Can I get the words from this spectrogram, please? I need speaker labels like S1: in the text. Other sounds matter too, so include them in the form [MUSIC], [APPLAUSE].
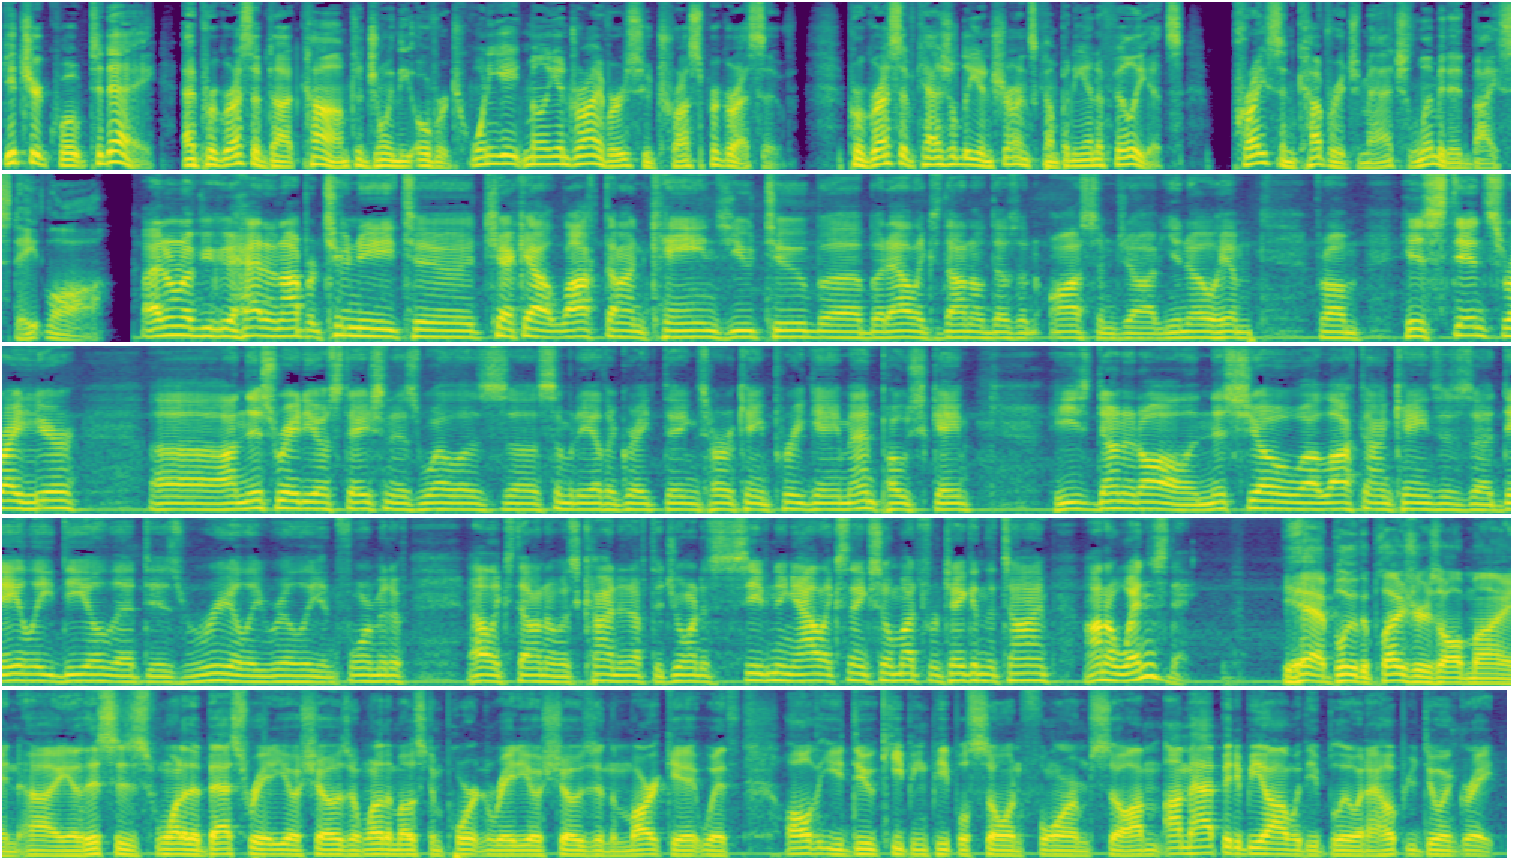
S1: Get your quote today at progressive.com to join the over 28 million drivers who trust Progressive. Progressive Casualty Insurance Company and Affiliates. Price and coverage match limited by state law.
S2: I don't know if you had an opportunity to check out Locked On Canes YouTube, uh, but Alex Donno does an awesome job. You know him from his stints right here uh, on this radio station, as well as uh, some of the other great things, Hurricane pregame and postgame. He's done it all. And this show, uh, Locked On Canes, is a daily deal that is really, really informative. Alex Donno is kind enough to join us this evening. Alex, thanks so much for taking the time on a Wednesday.
S3: Yeah, Blue, the pleasure is all mine. Uh, you know, this is one of the best radio shows and one of the most important radio shows in the market with all that you do keeping people so informed. So I'm, I'm happy to be on with you, Blue, and I hope you're doing great.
